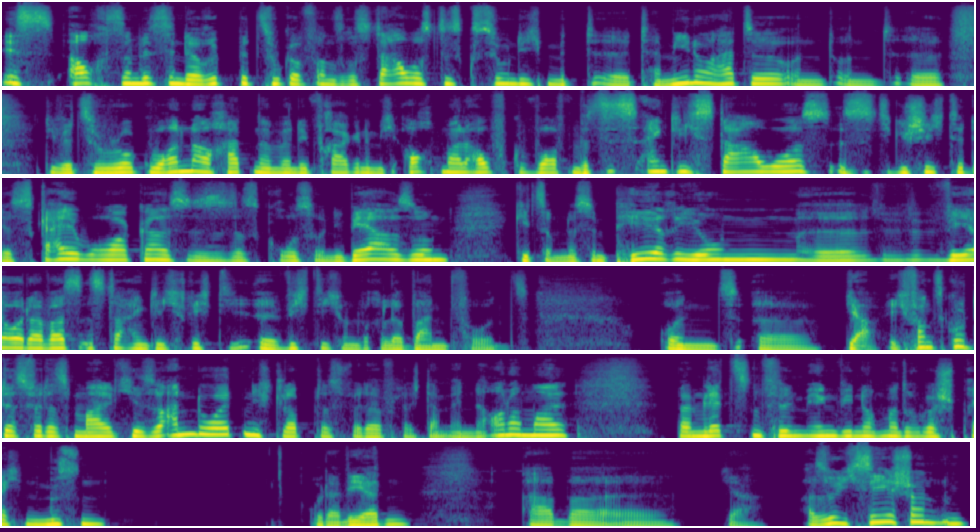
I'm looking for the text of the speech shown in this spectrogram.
ist auch so ein bisschen der Rückbezug auf unsere Star Wars-Diskussion, die ich mit äh, Tamino hatte und, und äh, die wir zu Rogue One auch hatten, haben wir die Frage nämlich auch mal aufgeworfen, was ist eigentlich Star Wars? Ist es die Geschichte des Skywalkers? Ist es das große Universum? Geht es um das Imperium? Äh, wer oder was ist da eigentlich richtig, äh, wichtig und relevant für uns? Und äh, ja, ich fand's gut, dass wir das mal hier so andeuten. Ich glaube, dass wir da vielleicht am Ende auch nochmal beim letzten Film irgendwie nochmal drüber sprechen müssen oder werden. Aber äh, ja, also ich sehe schon ein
